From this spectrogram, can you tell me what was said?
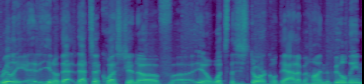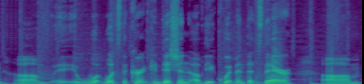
really, you know that that's a question of uh, you know what's the historical data behind the building, um, what, what's the current condition of the equipment that's there. Um,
